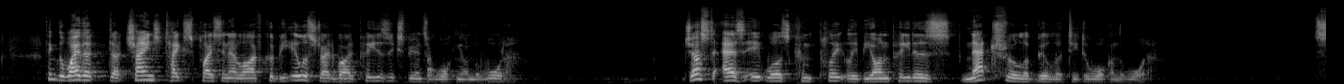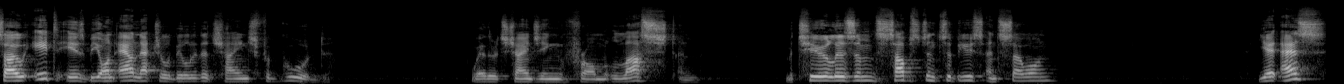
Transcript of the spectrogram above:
I think the way that uh, change takes place in our life could be illustrated by Peter's experience of walking on the water. Just as it was completely beyond Peter's natural ability to walk on the water, so it is beyond our natural ability to change for good. Whether it's changing from lust and materialism, substance abuse, and so on. Yet, as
